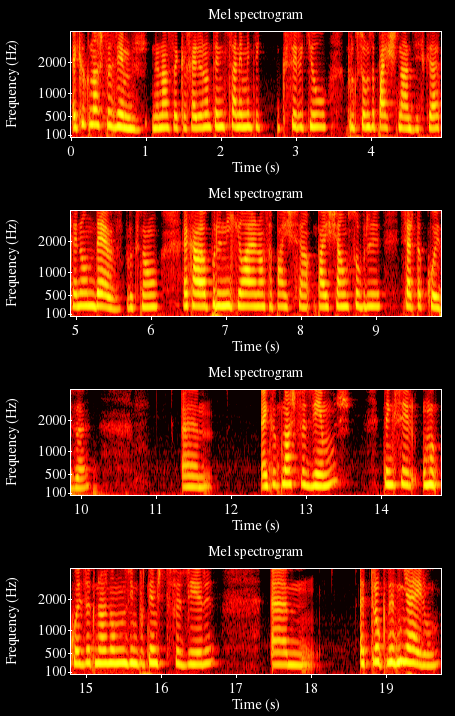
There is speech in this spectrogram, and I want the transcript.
aquilo que nós fazemos na nossa carreira não tem necessariamente que ser aquilo porque somos apaixonados e se calhar até não deve, porque senão acaba por aniquilar a nossa paixão, paixão sobre certa coisa. Um, aquilo que nós fazemos tem que ser uma coisa que nós não nos importemos de fazer um, a troco de dinheiro.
